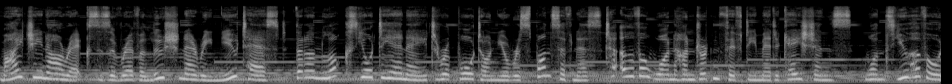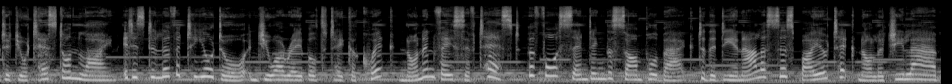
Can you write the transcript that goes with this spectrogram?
MyGeneRx is a revolutionary new test that unlocks your DNA to report on your responsiveness to over 150 medications. Once you have ordered your test online, it is delivered to your door and you are able to take a quick, non invasive test before sending the sample back to the DNAlysis Biotechnology Lab.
